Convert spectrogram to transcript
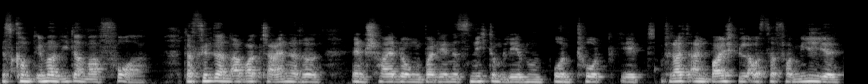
Es kommt immer wieder mal vor. Das sind dann aber kleinere Entscheidungen, bei denen es nicht um Leben und Tod geht. Vielleicht ein Beispiel aus der Familie.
